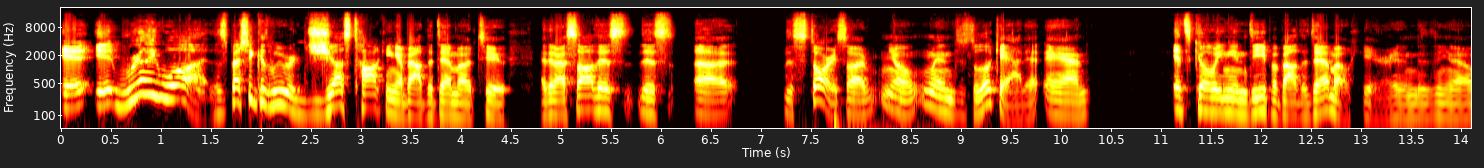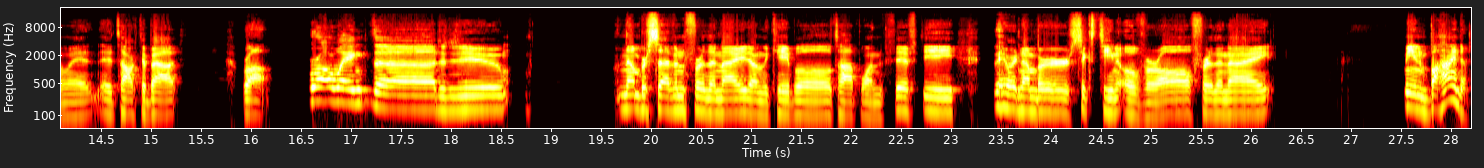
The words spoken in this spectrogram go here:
it it really was, especially because we were just talking about the demo too. And then I saw this this uh this story, so I you know went just to look at it, and it's going in deep about the demo here, and you know it, it talked about raw raw do- do, number seven for the night on the cable top 150. They were number 16 overall for the night. I mean, behind a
